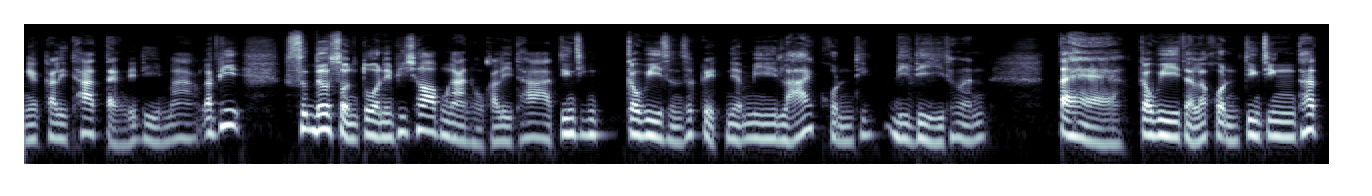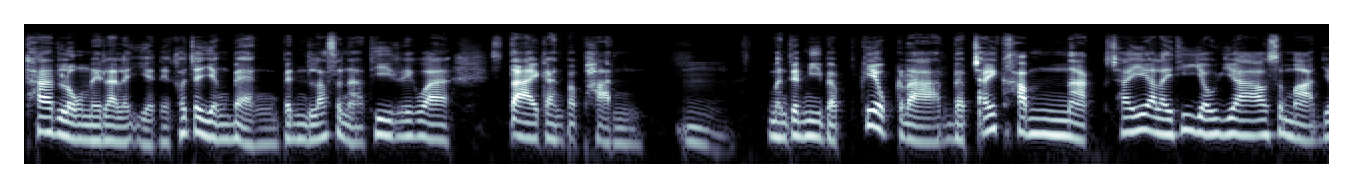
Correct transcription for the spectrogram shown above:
เงี้ยกาลิธาแต่งได้ดีมาก แล้วพี่โดยส่วนตัวเนี่ยพี่ชอบงานของกาลิธาจริง ๆ กวีสันสกฤตเนี่ยมีหลายคนที่ดีๆ ทั้งนั้น แต่กวีแต่ละคนจริง ๆ ถ้าถ้าลงในรายละเอียดเนี่ยเขาจะยังแบ่งเป็นลักษณะที่เรียกว่าสไตล์การประพันธ์อืมมันจะมีแบบเกลี้ยวกราด แบบใช้คำหนักใช้อะไรที่ยาวๆ สมาร์ทย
